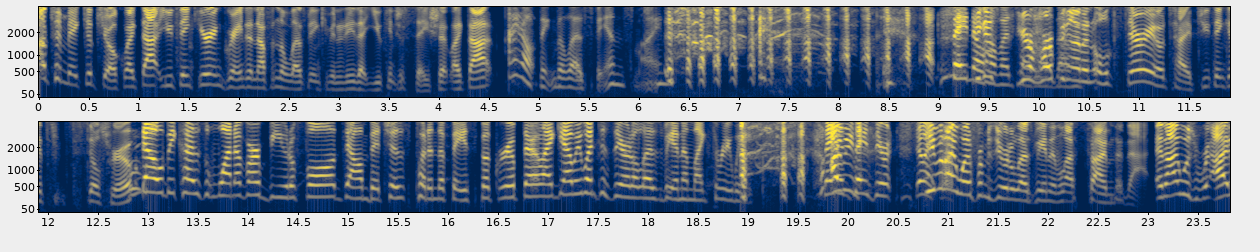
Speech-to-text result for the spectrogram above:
allowed to make a joke like that? You think you're ingrained enough in the lesbian community that you can just say shit like that? I don't think the lesbians mind. they know how much you're harping on an old stereotype. Do you think it's still true? No, because one of our beautiful down bitches put in the Facebook group, they're like, yeah, we went to zero to lesbian in like three weeks. They I didn't mean, say zero. No, Steve wait. and I went from zero to lesbian in less time than that. And I was I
